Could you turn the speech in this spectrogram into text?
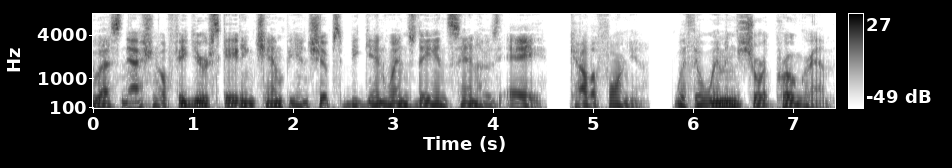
U.S. National Figure Skating Championships begin Wednesday in San Jose, California, with the women's short program,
